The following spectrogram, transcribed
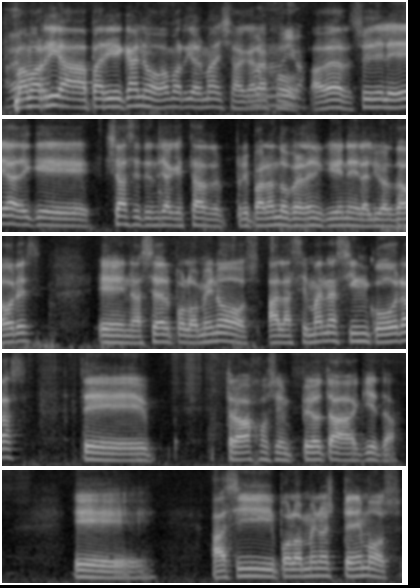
A ver. Vamos arriba, Parigecano, vamos arriba al mancha, carajo. A ver, soy de la idea de que ya se tendría que estar preparando para el año que viene de la Libertadores, en hacer por lo menos a la semana cinco horas de trabajos en pelota quieta. Eh, así por lo menos tenemos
